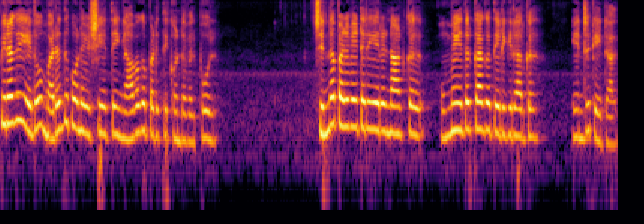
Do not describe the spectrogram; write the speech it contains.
பிறகு ஏதோ மறந்து போன விஷயத்தை ஞாபகப்படுத்தி கொண்டவள் போல். சின்ன பழுவேட்டரையர் நாட்கள் உண்மை எதற்காக தேடுகிறார்கள்? என்று கேட்டாள்.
